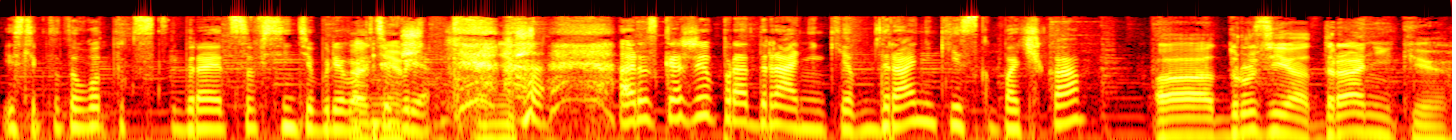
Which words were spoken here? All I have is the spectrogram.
если кто-то в отпуск собирается в сентябре, в октябре. Конечно, конечно. А расскажи про драники. Драники из кабачка. А, Друзья, драники.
